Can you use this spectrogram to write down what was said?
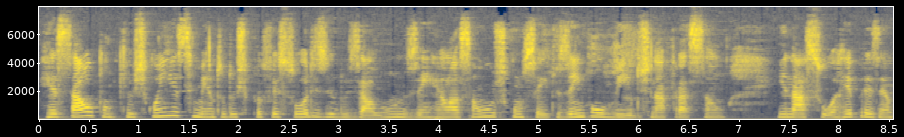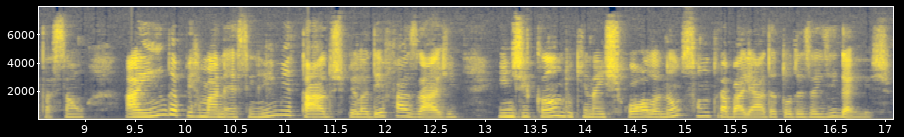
Ressaltam que os conhecimentos dos professores e dos alunos em relação aos conceitos envolvidos na fração e na sua representação ainda permanecem limitados pela defasagem, indicando que na escola não são trabalhadas todas as ideias.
